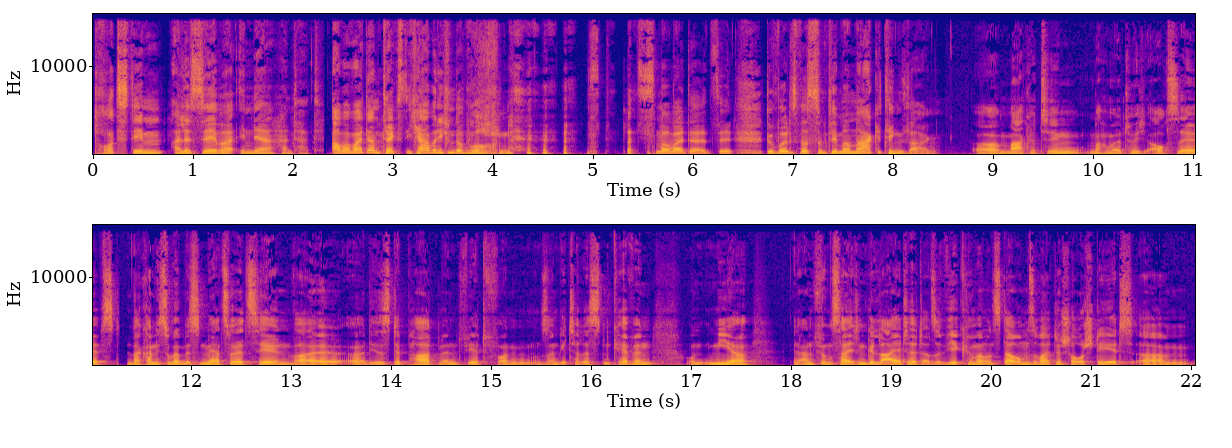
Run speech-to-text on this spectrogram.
trotzdem alles selber in der Hand hat. Aber weiter im Text. Ich habe dich unterbrochen. Lass es mal weiter erzählen. Du wolltest was zum Thema Marketing sagen. Äh, Marketing machen wir natürlich auch selbst. Da kann ich sogar ein bisschen mehr zu erzählen, weil äh, dieses Department wird von unserem Gitarristen Kevin und mir in Anführungszeichen geleitet. Also wir kümmern uns darum, sobald eine Show steht, ähm,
